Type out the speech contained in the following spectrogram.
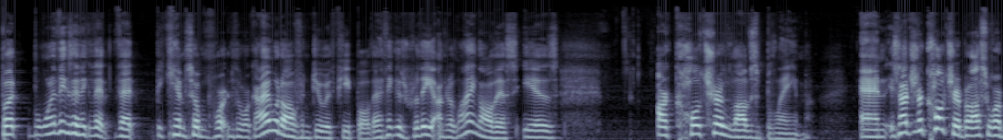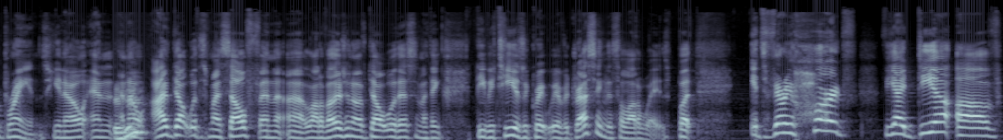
But but one of the things I think that that became so important to the work I would often do with people that I think is really underlying all this is our culture loves blame. And it's not just our culture, but also our brains, you know. And I know I've dealt with this myself, and uh, a lot of others I know have dealt with this. And I think DBT is a great way of addressing this a lot of ways. But it's very hard. The idea of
